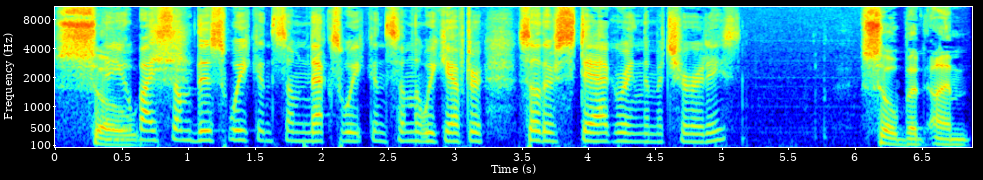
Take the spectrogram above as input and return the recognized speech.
So you buy some this week and some next week and some the week after. So they're staggering the maturities. So, but I'm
